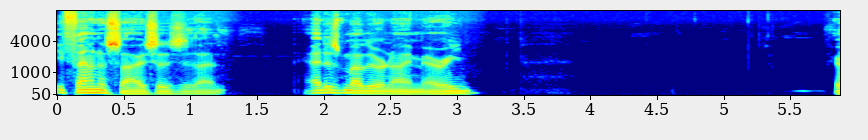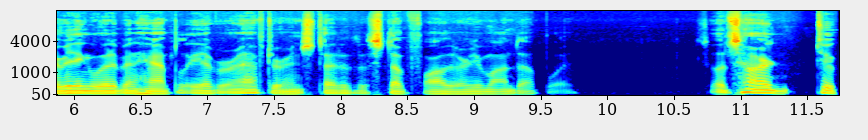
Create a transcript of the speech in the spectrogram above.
He fantasizes that had his mother and I married, everything would have been happily ever after instead of the stepfather he wound up with. So it's hard to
